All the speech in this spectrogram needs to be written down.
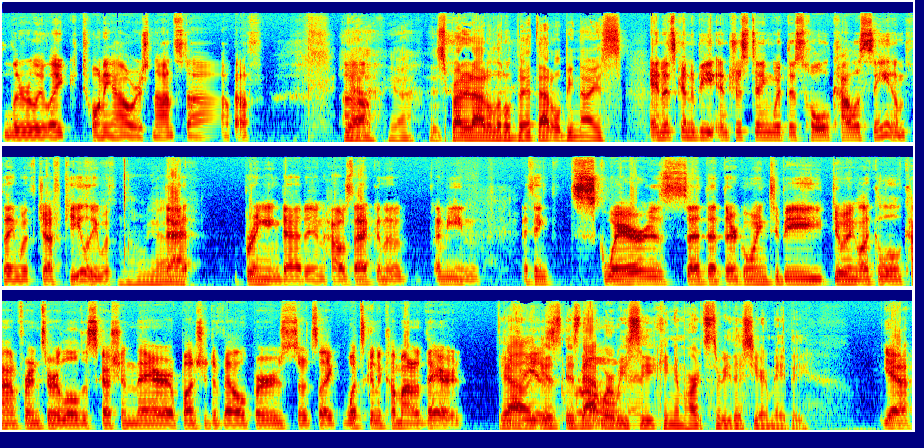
literally like 20 hours nonstop. Stuff. Yeah, yeah. Spread it out a little bit. That'll be nice. And it's going to be interesting with this whole Coliseum thing with Geoff Keighley with Oh, yeah. that bringing that in. How's that going to? I mean, I think Square has said that they're going to be doing like a little conference or a little discussion there. A bunch of developers, so it's like, what's going to come out of there? Yeah, like, is is that where we grown see Kingdom Hearts 3 this year maybe? Yeah,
